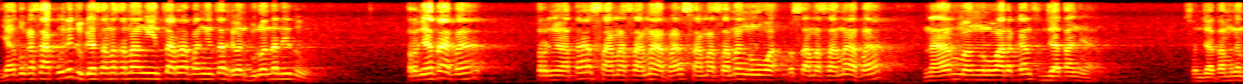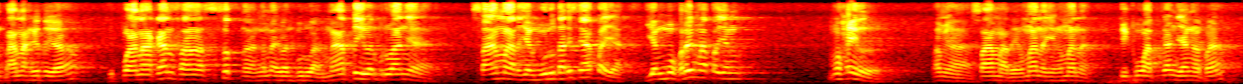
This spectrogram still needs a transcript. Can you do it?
yang tukang sapu ini juga sama-sama ngincar apa ngincar hewan buruan tadi itu. Ternyata apa? Ternyata sama-sama apa? Sama-sama sama-sama apa? Nah, mengeluarkan senjatanya. Senjata mungkin panah itu ya. Dipanahkan set nah kena hewan buruan, mati hewan buruannya. Samar yang bunuh tadi siapa ya? Yang muhrim atau yang muhil? Paham ya? Samar yang mana? Yang mana? Dikuatkan yang apa?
